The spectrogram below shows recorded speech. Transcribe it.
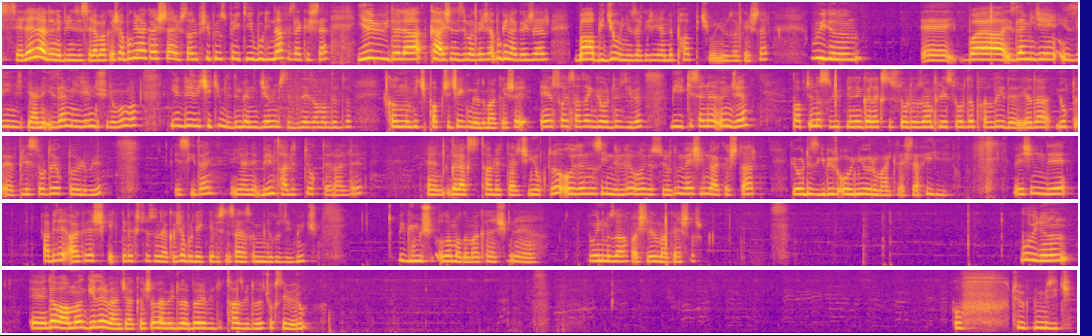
Selelerden hepinize selam arkadaşlar. Bugün arkadaşlar efsane bir şey yapıyoruz. Peki bugün ne yapacağız arkadaşlar? Yeni bir videoyla karşınızdayım arkadaşlar. Bugün arkadaşlar PUBG oynuyoruz arkadaşlar. Yani de PUBG oynuyoruz arkadaşlar. Bu videonun e, bayağı izlenmeyeceğini, izleyin, yani izlenmeyeceğini düşünüyorum ama de bir çekim dedim. Hem canım istedi. Ne zamandır da kanalım hiç PUBG çekmiyordum arkadaşlar. En son zaten gördüğünüz gibi bir iki sene önce PUBG nasıl yüklenir Galaxy Store'da o zaman Play Store'da paralıydı ya da yoktu. Evet Play Store'da yoktu öyle bir. Eskiden yani benim tablette yoktu herhalde. Yani Galaxy tabletler için yoktu. O yüzden nasıl indirilir onu gösteriyordum. Ve şimdi arkadaşlar gördüğünüz gibi oynuyorum arkadaşlar. Ve şimdi abi de arkadaş eklemek istiyorsanız arkadaşlar burada ekleyebilirsiniz Hasan 1923 bir gümüş olamadım arkadaş bu ne ya? Ve oyunumuza başlayalım arkadaşlar Bu videonun e, devamı gelir bence arkadaşlar. Ben videoları, böyle video, tarz videoları çok seviyorum. Of, Türklü müzik.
